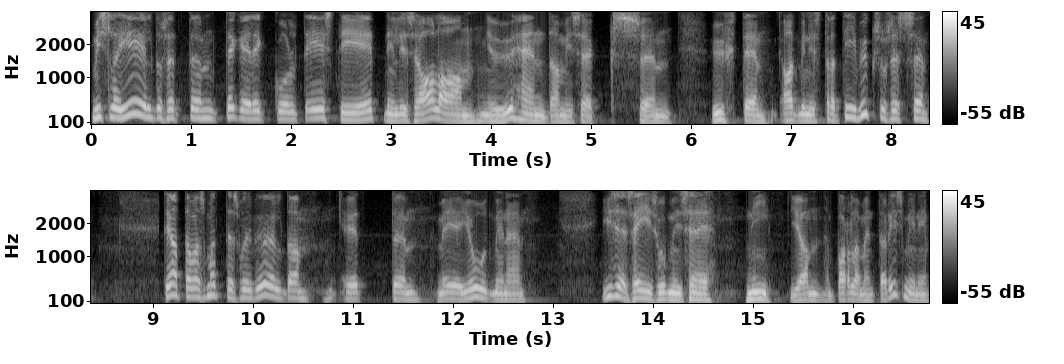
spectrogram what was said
mis lõi eeldused ähm, tegelikult Eesti etnilise ala ühendamiseks ähm, ühte administratiivüksusesse. teatavas mõttes võib öelda, et meie jõudmine iseseisvumise nii, ja parlamentarismini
